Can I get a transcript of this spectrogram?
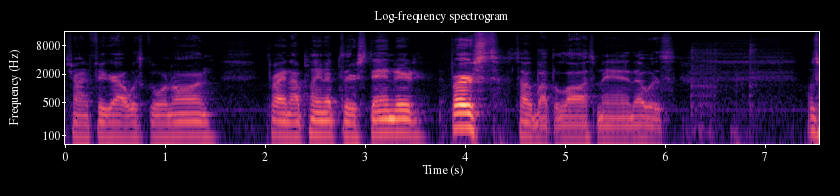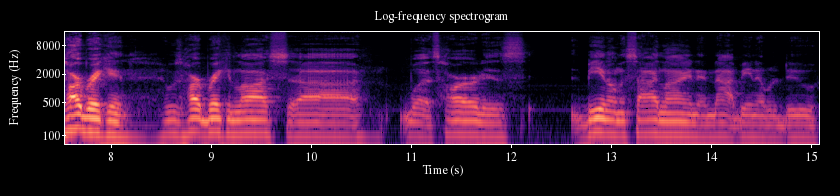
trying to figure out what's going on. Probably not playing up to their standard. First, talk about the loss, man. That was it was heartbreaking. It was heartbreaking loss. Uh, what's hard is being on the sideline and not being able to do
